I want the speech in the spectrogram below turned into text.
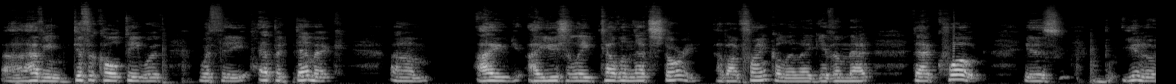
uh, having difficulty with with the epidemic, um, I I usually tell them that story about Frankl, and I give them that that quote is, you know,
